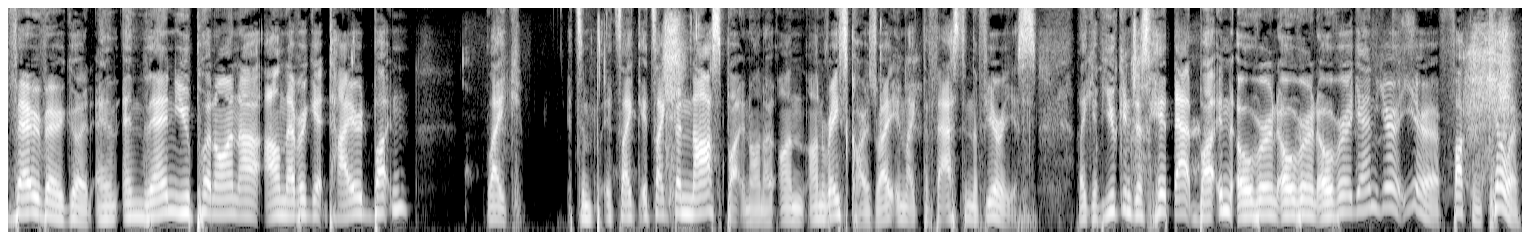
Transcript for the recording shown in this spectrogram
very, very good, and and then you put on a "I'll never get tired" button, like it's it's like it's like the NOS button on a, on on race cars, right? In like the Fast and the Furious. Like if you can just hit that button over and over and over again, you're you're a fucking killer.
